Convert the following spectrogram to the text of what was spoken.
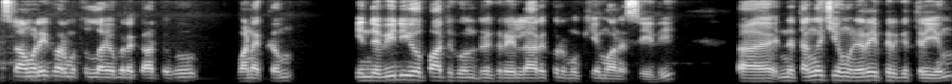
அஸ்லாம் வலைக்கம் வரமத்துல்லாஹி வபரகாத்துகு வணக்கம். இந்த வீடியோ பார்த்து கொண்டிருக்கிற எல்லாருக்கும் ஒரு முக்கியமான செய்தி. இந்த தங்கச்சி உங்க நிறைய பேருக்கு தெரியும்.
